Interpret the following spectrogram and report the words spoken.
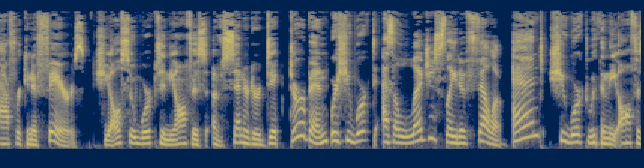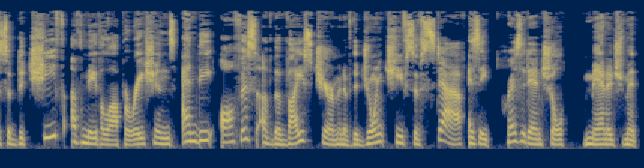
African Affairs. She also worked in the office of Senator Dick Durbin, where she worked as a legislative fellow. And she worked within the office of the Chief of Naval Operations and the office of the Vice Chairman of the Joint Chiefs of Staff as a presidential management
